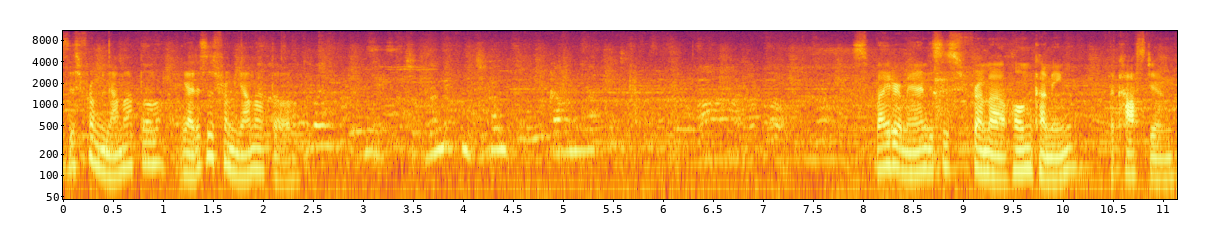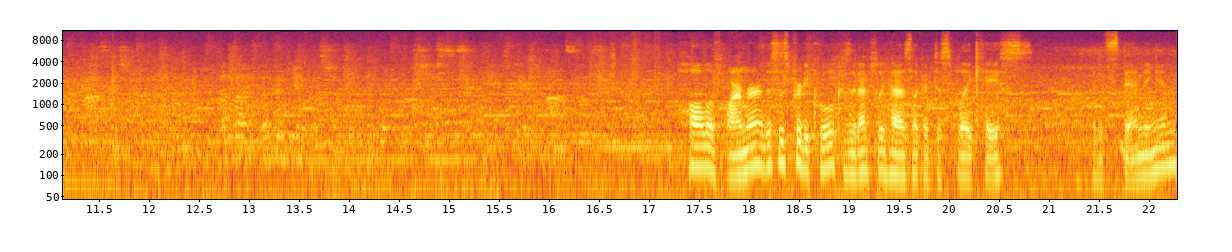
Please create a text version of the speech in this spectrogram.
is this from Yamato? Yeah, this is from Yamato. Spider-Man, this is from uh, Homecoming, the costume. Hall of Armor. This is pretty cool because it actually has like a display case that it's standing in.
